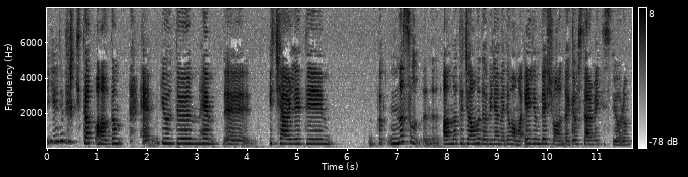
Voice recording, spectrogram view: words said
yeni bir kitap aldım. Hem güldüm hem e, içerledim. Nasıl anlatacağımı da bilemedim ama elimde şu anda göstermek istiyorum.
